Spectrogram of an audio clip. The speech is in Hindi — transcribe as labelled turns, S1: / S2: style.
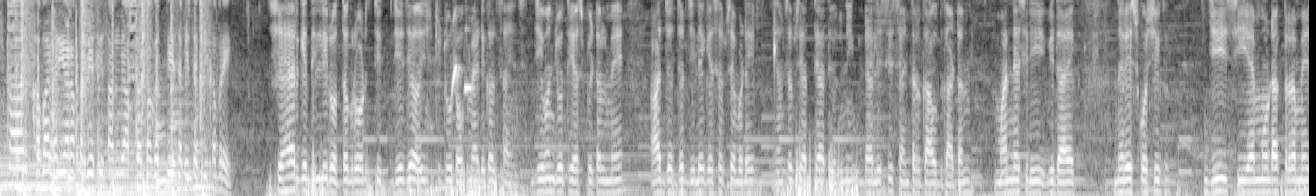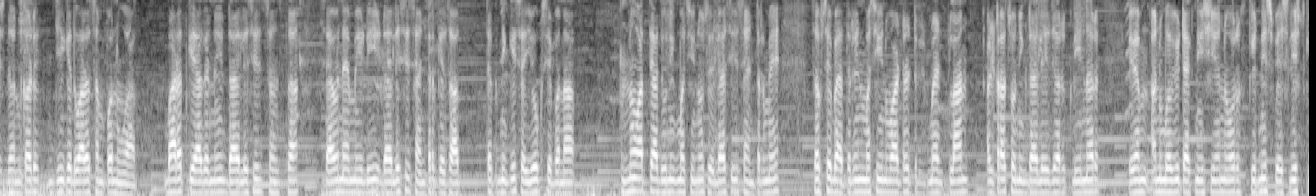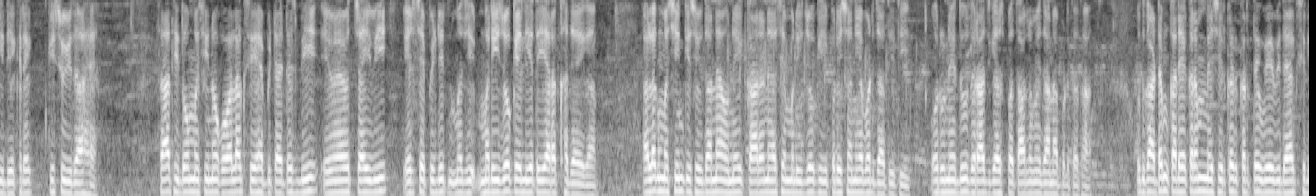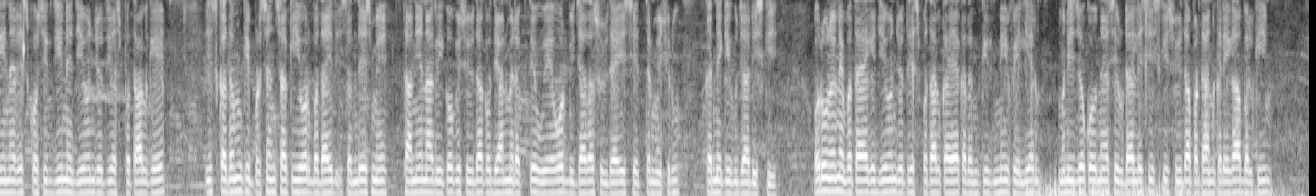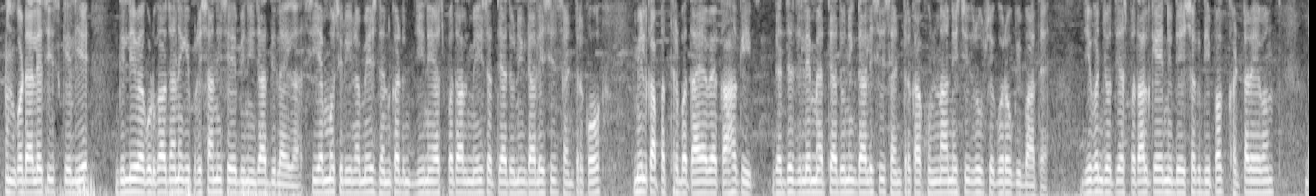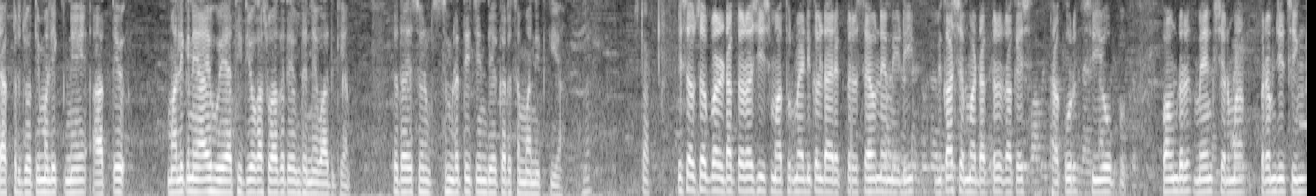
S1: नमस्कार, खबर हरियाणा प्रदेश किसान में आपका स्वागत, पेश अभी तक की खबरें।
S2: शहर के दिल्ली रोहतक रोड स्थित J J institute of medical science, Jeevan Jyoti hospital में आज झज्जर ज़िले के सबसे बड़े एवं सबसे अत्याधुनिक डायलिसिस सेंटर का उद्घाटन मान्य श्री विधायक नरेश कौशिक जी सीएमओ डॉक्टर रमेश धनखड़ जी के द्वारा संपन्न हुआ। भारत की अग्रणी डायलिसिस संस्था सेवन एम डायलिसिस सेंटर के साथ तकनीकी सहयोग से बना नौ अत्याधुनिक मशीनों से लैस इस सेंटर में सबसे बेहतरीन machine water treatment plan, ultrasonic dialyser, cleaner एवं अनुभवी टेक्नीशियन और किडनी स्पेशलिस्ट की देखरेख की सुविधा है। साथ ही दो मशीनों को अलग से हेपेटाइटिस बी एवं एच आई वी एड्स से पीड़ित मरीजों के लिए तैयार रखा जाएगा। अलग मशीन की सुविधा न होने के कारण ऐसे मरीजों की परेशानियाँ बढ़ जाती थी और उन्हें दूर दराज के अस्पतालों में जाना पड़ता था। उद्घाटन कार्यक्रम में शिरकत करते हुए विधायक श्री नरेश कौशिक जी ने जीवन ज्योति अस्पताल के इस कदम की प्रशंसा की और बधाई संदेश में स्थानीय नागरिकों की सुविधा को ध्यान में रखते हुए और भी ज़्यादा सुविधाएँ इस क्षेत्र में शुरू करने की गुजारिश की और उन्होंने बताया कि जीवन ज्योति अस्पताल का यह कदम किडनी फेलियर मरीजों को न सिर्फ़ डायलिसिस की सुविधा प्रदान करेगा, बल्कि उनको डायलिसिस के लिए दिल्ली व गुड़गांव जाने की परेशानी से भी निजात दिलाएगा। सीएमओ श्री रमेश धनखड़ जी ने अस्पताल में इस अत्याधुनिक डायलिसिस सेंटर को मील का पत्थर बताया व कहा कि झज्जर ज़िले में अत्याधुनिक डायलिसिस सेंटर का खुलना निश्चित रूप से गौरव की बात है। जीवन ज्योति अस्पताल के निदेशक दीपक खट्टर एवं डॉक्टर ज्योति मलिक ने आते, मालिक ने आए हुए अतिथियों का स्वागत एवं धन्यवाद किया तथा स्मृति चिन्ह देकर सम्मानित किया। इस अवसर पर doctor Ashish Mathur, medical director seven M Vikas Sharma, doctor Rakesh Thakur, CEO, founder Mayank Sharma, Paramjit Singh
